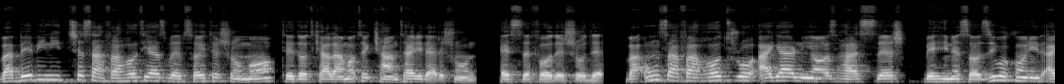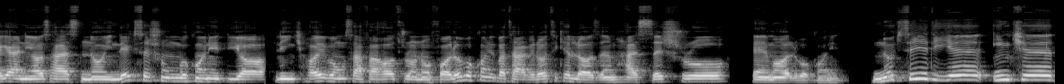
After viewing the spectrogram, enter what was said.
و ببینید چه صفحاتی از وبسایت شما تعداد کلمات کمتری درشون استفاده شده. و اون صفحات رو اگر نیاز هستش بهینه سازی بکنید. اگر نیاز هست noindex شون بکنید یا لینک های به اون صفحات رو nofollow بکنید و تغییراتی که لازم هستش رو اعمال بکنید. نکته دیگه اینکه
